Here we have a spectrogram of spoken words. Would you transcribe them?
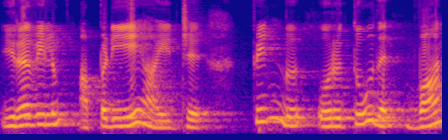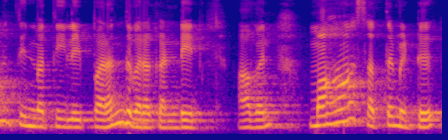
இரவிலும் அப்படியே ஆயிற்று. பின்பு ஒரு தூதன் வானத்தின் மத்தியிலே பறந்து வர கண்டேன். அவன் மகா சத்தமிட்டு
